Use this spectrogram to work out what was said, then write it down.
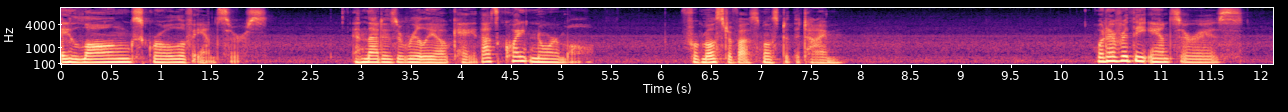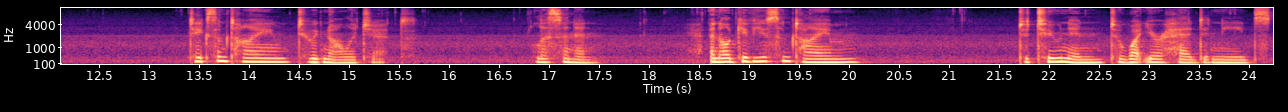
a long scroll of answers. And that is really okay. That's quite normal for most of us, most of the time. Whatever the answer is, take some time to acknowledge it. Listen in. And I'll give you some time to tune in to what your head needs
